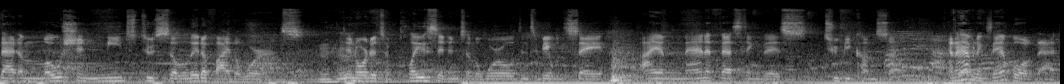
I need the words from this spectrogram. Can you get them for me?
that emotion needs to solidify the words in order to place it into the world and to be able to say i am manifesting this to become so. And i have an example of that.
